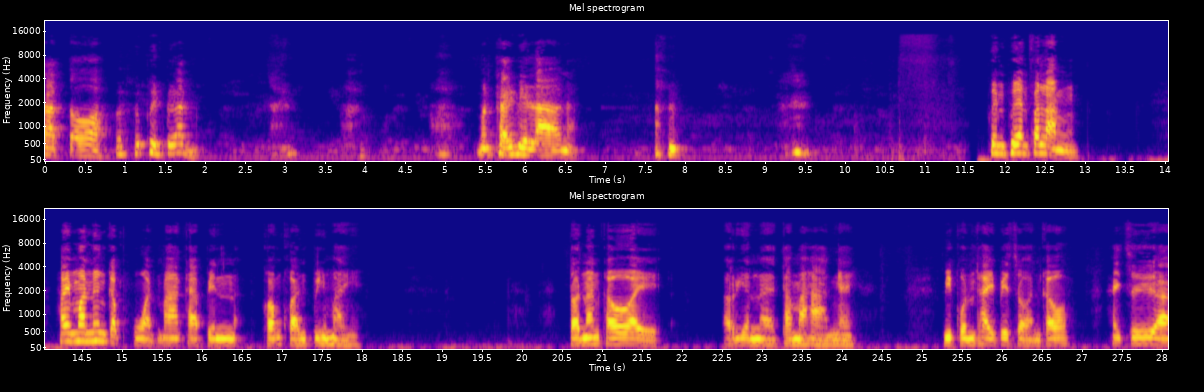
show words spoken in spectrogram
ตัดต่อ เพื่อนๆมันใช้เวลาน่ะ พื่อนเพื่อนๆฝรั่ง ให้มอนึ่งกับหวดมาค่ะ เป็นของขวัญปีใหม่ ตอนนั้นเขาไอเรียนทำอาหารไง มีคนไทยไปสอนเขาให้ซื้ออะ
